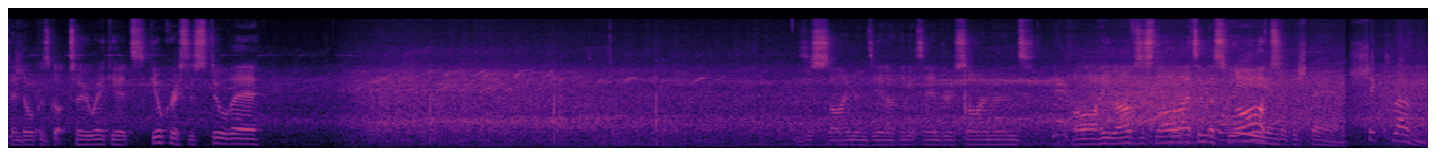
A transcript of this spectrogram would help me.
Tendulkar, the ball is Tendulkar's got two wickets. Gilchrist is still there. Is this Symonds in? I think it's Andrew Symonds. Oh, he loves the slot. That's in the slot. into the stand. Six runs.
